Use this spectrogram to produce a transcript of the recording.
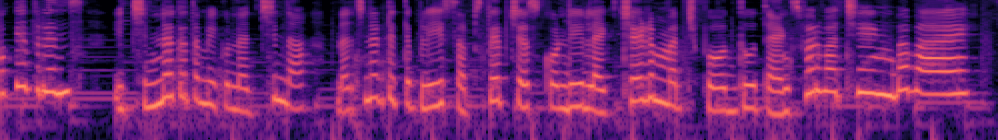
ఓకే ఫ్రెండ్స్ ఈ చిన్న కథ మీకు నచ్చిందా? నచ్చినట్టయితే ప్లీజ్ సబ్స్క్రైబ్ చేసుకోండి లైక్ చేయడం మర్చిపోవద్దు. Thanks for watching. బాయ్.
